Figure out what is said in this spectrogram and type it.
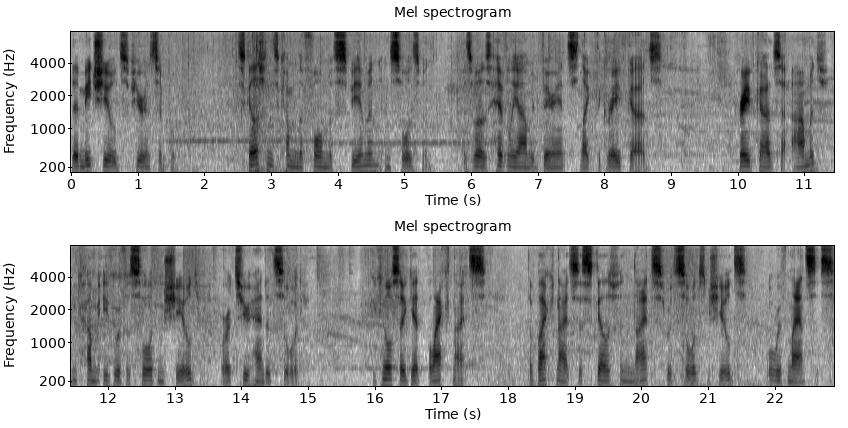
They're meat shields, pure and simple. Skeletons come in the form of spearmen and swordsmen, as well as heavily armoured variants like the Grave Guards. Grave Guards are armoured and come either with a sword and shield or a two-handed sword. You can also get Black Knights. The Black Knights are skeleton knights with swords and shields, or with lances.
